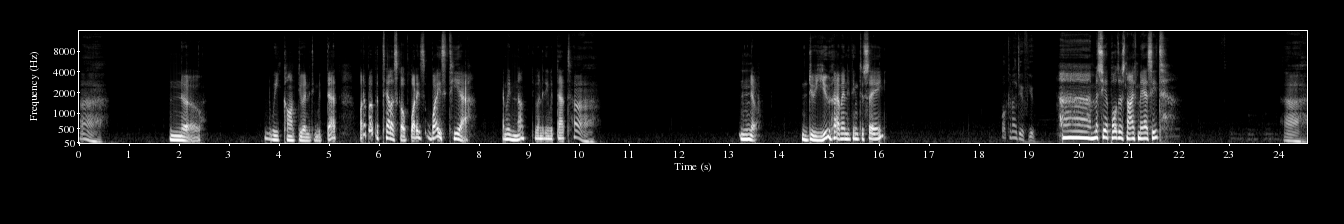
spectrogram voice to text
ah, No. We can't do anything with that. What about the telescope? What is why is it here? Can we not do anything with that? ah. No. Do you have anything to say? What can I do for you? Uh, Monsieur Porter's knife, may I see it? Ah,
